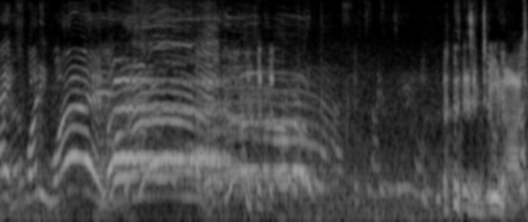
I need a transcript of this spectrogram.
Hey, 21! Do not.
